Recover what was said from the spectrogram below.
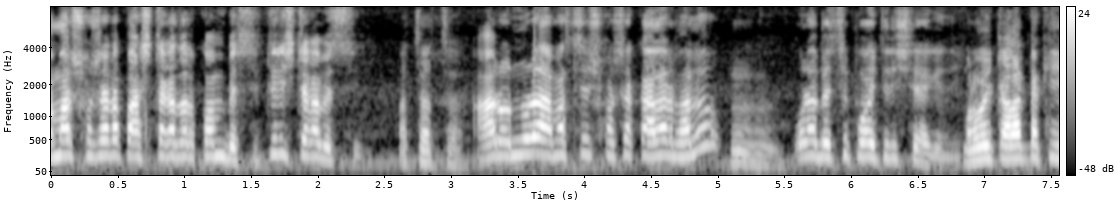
আমার শশাটা পাঁচ টাকা দর কম বেশি তিরিশ টাকা বেশি। আচ্ছা আচ্ছা। আর অন্যরা আমার চেয়ে শশা কালার ভালো ওরা বেশি পঁয়ত্রিশ টাকা কেজি। মানে ওই কালারটা কি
